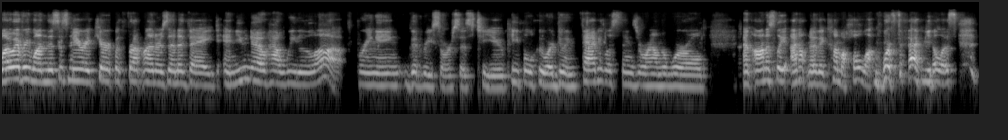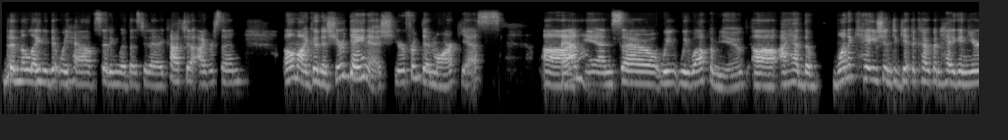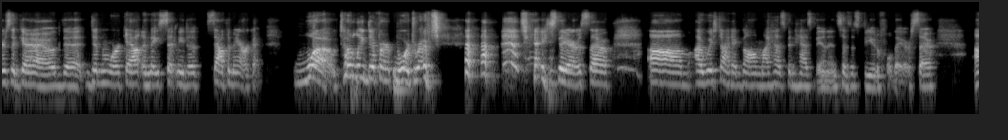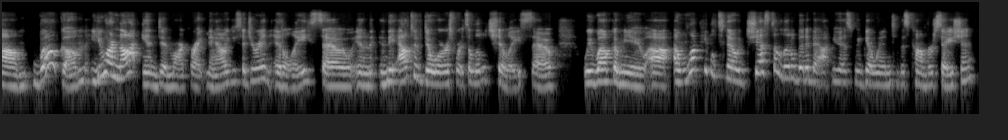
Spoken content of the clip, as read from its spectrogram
Hello, everyone. This is Mary Kurek with Frontrunners Innovate, and you know how we love bringing good resources to you, people who are doing fabulous things around the world. And honestly, I don't know they come a whole lot more fabulous than the lady that we have sitting with us today, Katja Iversen. Oh my goodness, you're Danish. You're from Denmark, yes. Uh, and so we, we welcome you. Uh, I had the one occasion to get to Copenhagen years ago that didn't work out, and they sent me to South America whoa, totally different wardrobe change there. So um, I wished I had gone. My husband has been and says it's beautiful there. So um, welcome. You are not in Denmark right now. You said you're in Italy. So in, in the out of doors where it's a little chilly. So we welcome you. Uh, I want people to know just a little bit about you as we go into this conversation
